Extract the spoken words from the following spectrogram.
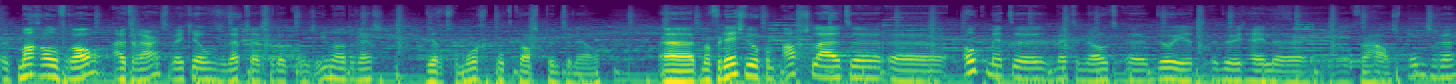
het mag overal, uiteraard. Weet je, onze website staat ook ons e-mailadres, wereldvanmorgenpodcast.nl. Eh, maar voor deze wil ik hem afsluiten, eh, ook met de, met de noot, eh, wil, je het, wil je het hele verhaal sponsoren?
